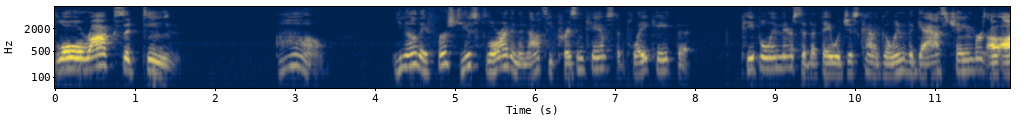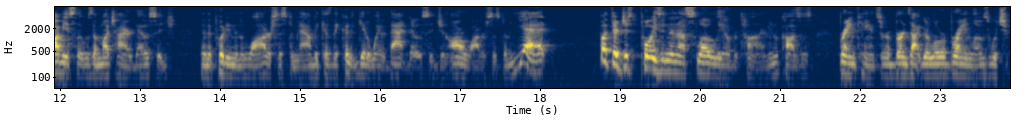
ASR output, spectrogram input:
Fluoxetine. Oh. You know, they first used fluoride in the Nazi prison camps to placate the people in there so that they would just kind of go into the gas chambers. Obviously, it was a much higher dosage than they're putting in the water system now because they couldn't get away with that dosage in our water system yet. But they're just poisoning us slowly over time, and it causes brain cancer and burns out your lower brain lobes, which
